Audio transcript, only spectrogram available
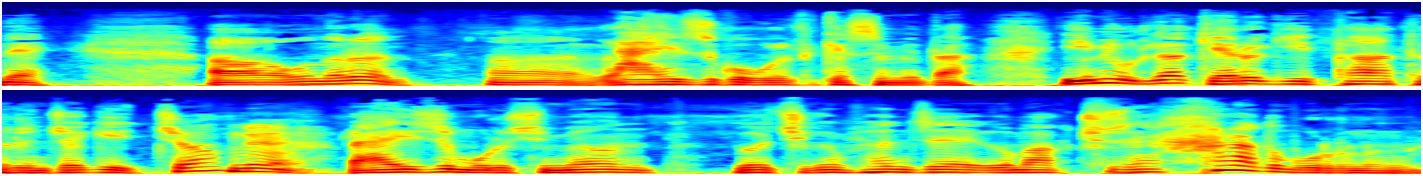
네. 어, 오늘은 어, 라이즈 곡을 듣겠습니다. 이미 우리가 Get A Guitar 들은 적이 있죠? 네. 라이즈 모르시면 이거 지금 현재 음악 추세 하나도 모르는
